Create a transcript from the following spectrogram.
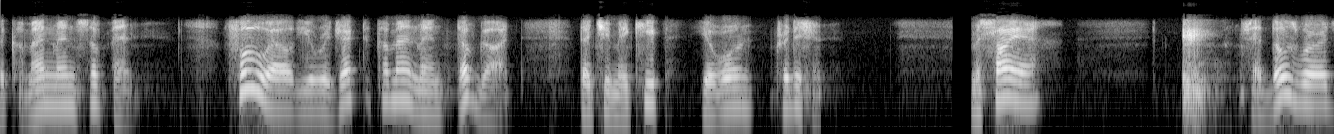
the commandments of men. Full well you reject the commandment of God that you may keep your own tradition. Messiah said those words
